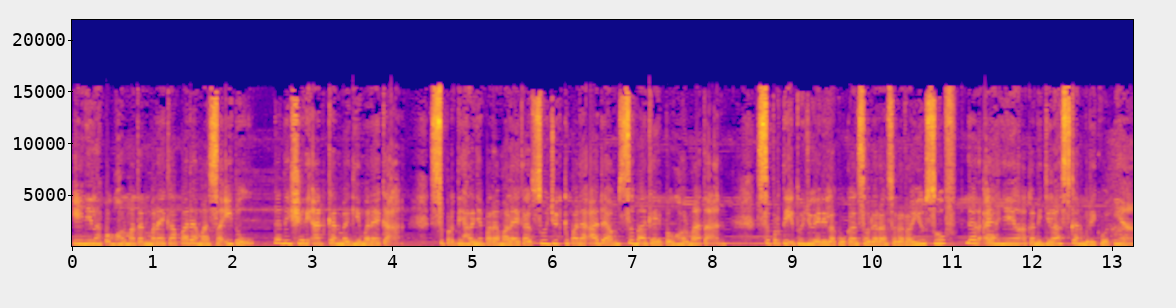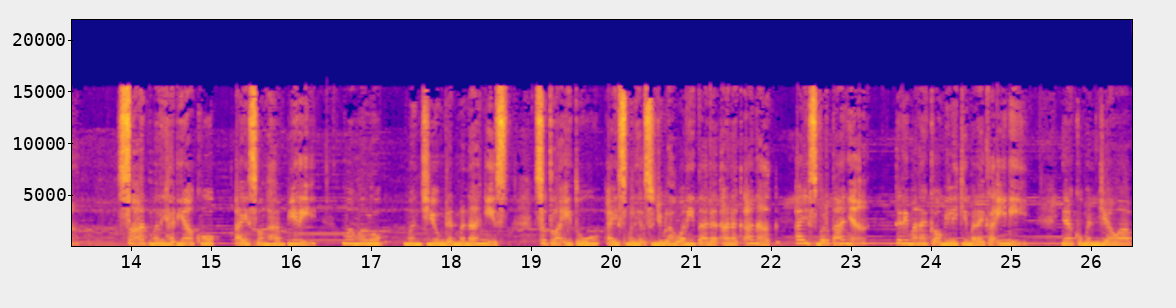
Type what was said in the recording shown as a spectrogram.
Inilah penghormatan mereka pada masa itu dan disyariatkan bagi mereka. Seperti halnya para malaikat sujud kepada Adam sebagai penghormatan. Seperti itu juga dilakukan saudara-saudara Yusuf dan ayahnya yang akan dijelaskan berikutnya. Saat melihat Yakub, Ais menghampiri, memeluk, mencium dan menangis. Setelah itu, Ais melihat sejumlah wanita dan anak-anak. Ais bertanya, "Dari mana kau miliki mereka ini?" Yakub menjawab,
